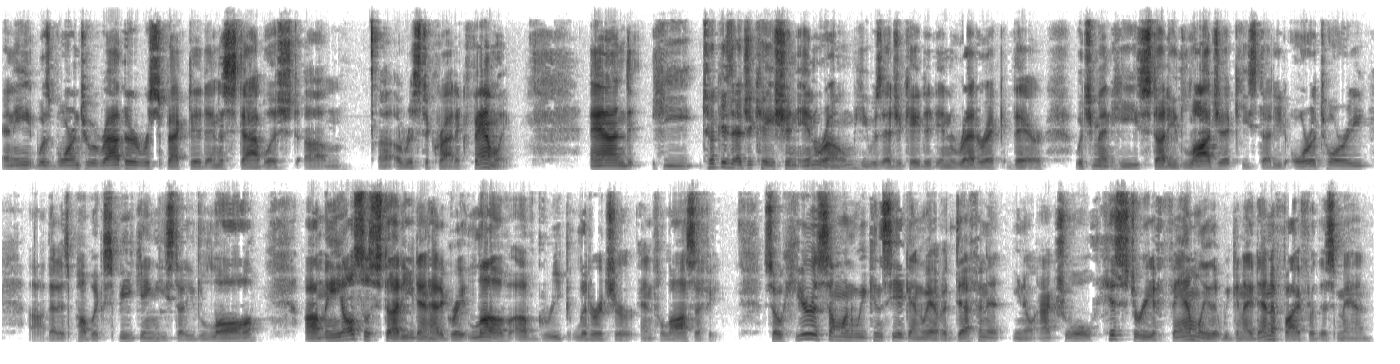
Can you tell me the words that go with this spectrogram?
and he was born to a rather respected and established um, uh, aristocratic family. And he took his education in Rome. He was educated in rhetoric there, which meant he studied logic, he studied oratory, uh, that is public speaking, he studied law, um, and he also studied and had a great love of Greek literature and philosophy. So here is someone we can see again. We have a definite, you know, actual history of family that we can identify for this man,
